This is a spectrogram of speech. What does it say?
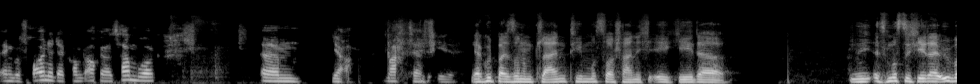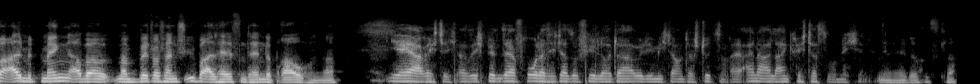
eng befreundet, der kommt auch aus Hamburg. Ähm, ja, macht sehr viel. Ja gut, bei so einem kleinen Team muss wahrscheinlich eh jeder es muss nicht jeder überall mitmengen, aber man wird wahrscheinlich überall helfende Hände brauchen. Ne? Ja, ja, richtig. Also ich bin sehr froh, dass ich da so viele Leute habe, die mich da unterstützen. Weil einer allein kriegt das so nicht hin. Nee, das ist klar.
